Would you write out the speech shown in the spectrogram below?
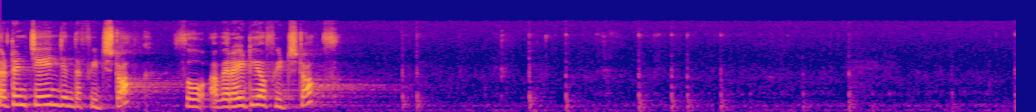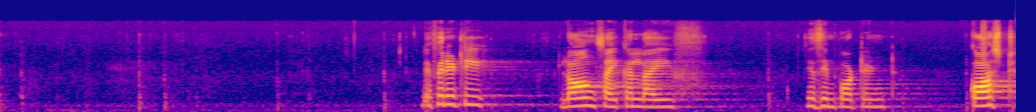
certain change in the feedstock. So, a variety of feedstocks. Definitely long cycle life is important, cost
